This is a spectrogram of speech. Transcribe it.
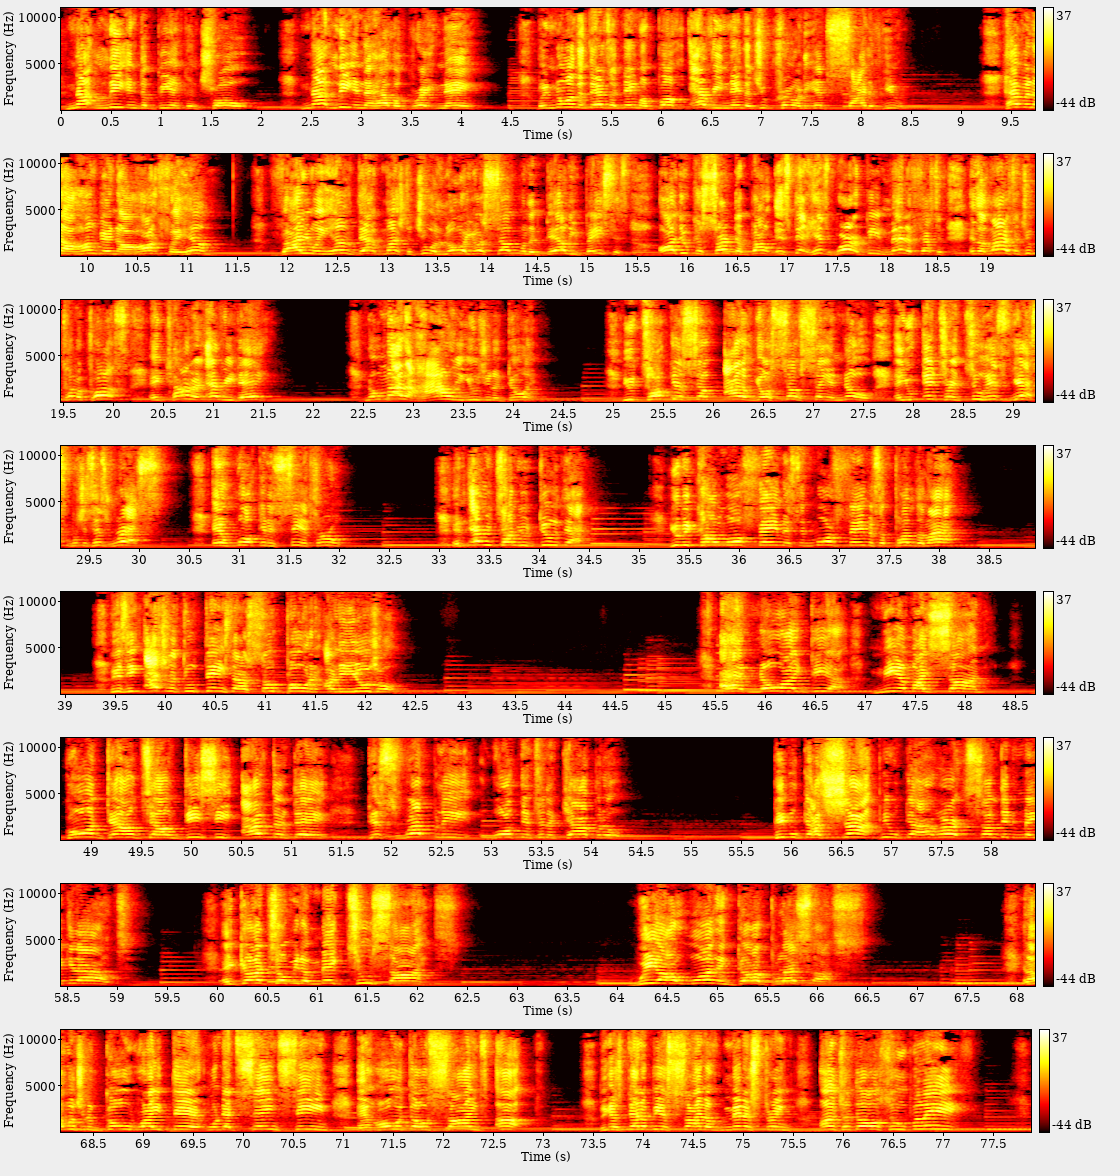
Not leading to be in control, not leading to have a great name, but knowing that there's a name above every name that you create on the inside of you. Having a hunger and a heart for Him, valuing Him that much that you lower yourself on a daily basis. All you're concerned about is that His Word be manifested in the lives that you come across, encounter every day. No matter how He uses you to do it. You talk yourself out of yourself saying no, and you enter into his yes, which is his rest, and walk it and see it through. And every time you do that, you become more famous and more famous upon the land. Because he actually do things that are so bold and unusual. I had no idea me and my son going downtown DC after they disruptly walked into the Capitol People got shot, people got hurt, some didn't make it out. And God told me to make two signs. We are one and God bless us. And I want you to go right there on that same scene and hold those signs up. Because that'll be a sign of ministering unto those who believe.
